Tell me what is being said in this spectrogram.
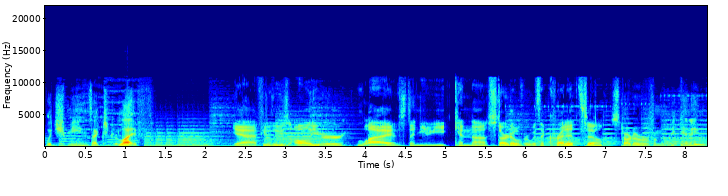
Which means extra life. Yeah, if you lose all your lives, then you can uh, start over with a credit. So Start over from the beginning?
